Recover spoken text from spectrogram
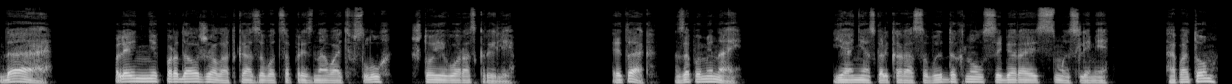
Да. Пленник продолжал отказываться признавать вслух, что его раскрыли. Итак, запоминай. Я несколько раз выдохнул, собираясь с мыслями, а потом,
